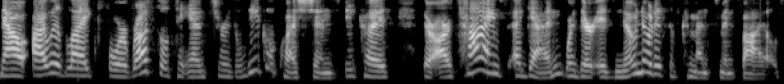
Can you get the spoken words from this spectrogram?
Now, I would like for Russell to answer the legal questions because there are times, again, where there is no notice of commencement filed.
